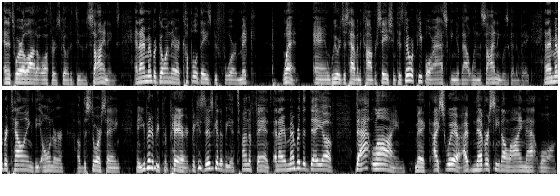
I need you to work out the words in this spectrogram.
and it's where a lot of authors go to do signings. And I remember going there a couple of days before Mick went, and we were just having a conversation because there were people asking about when the signing was going to be. And I remember telling the owner of the store saying, "Man, you better be prepared because there's going to be a ton of fans." And I remember the day of that line, Mick. I swear, I've never seen a line that long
